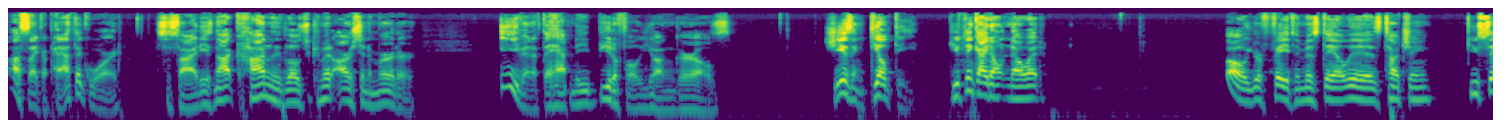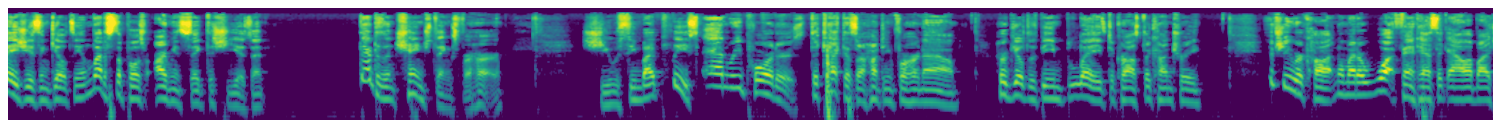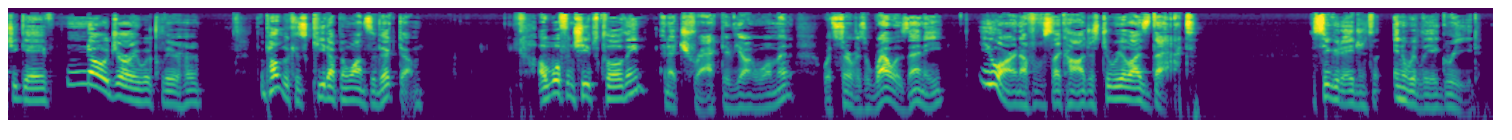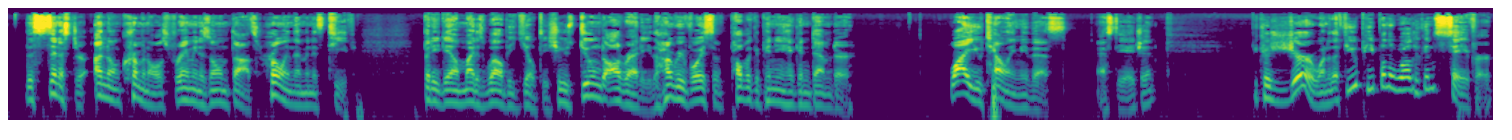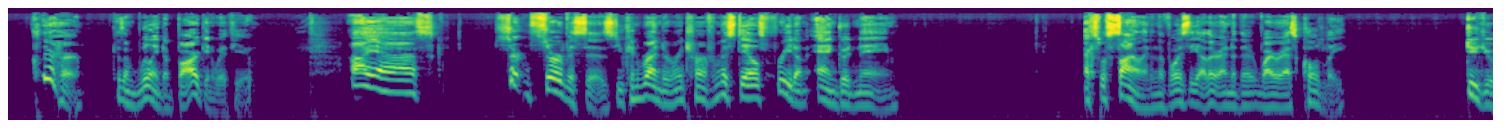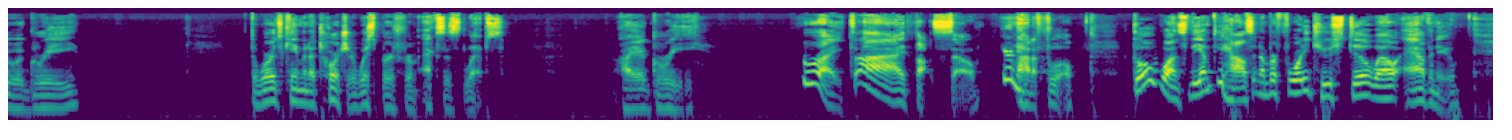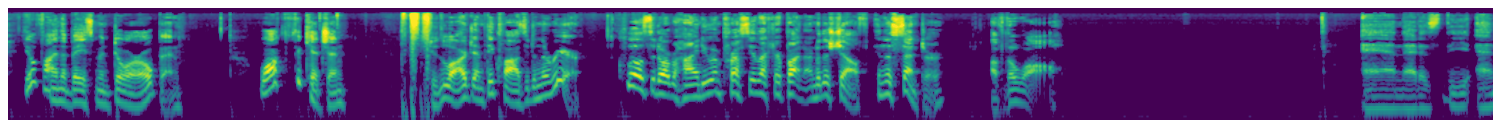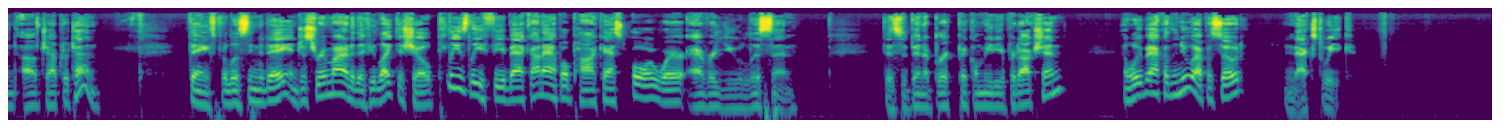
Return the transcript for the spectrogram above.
a psychopathic ward. Society is not kindly to those who commit arson and murder, even if they happen to be beautiful young girls. She isn't guilty. Do you think I don't know it? Oh, your faith in Miss Dale is touching. You say she isn't guilty, and let us suppose for argument's sake that she isn't. That doesn't change things for her. She was seen by police and reporters. Detectives are hunting for her now. Her guilt is being blazed across the country. If she were caught, no matter what fantastic alibi she gave, no jury would clear her. The public is keyed up and wants the victim. A wolf in sheep's clothing, an attractive young woman, would serve as well as any. You are enough of a psychologist to realize that. The secret agent inwardly agreed. This sinister, unknown criminal was framing his own thoughts, hurling them in his teeth. Betty Dale might as well be guilty. She was doomed already. The hungry voice of public opinion had condemned her. Why are you telling me this? asked the agent. Because you're one of the few people in the world who can save her, clear her, because I'm willing to bargain with you. I ask, certain services you can render in return for Miss Dale's freedom and good name. X was silent, and the voice at the other end of the wire asked coldly, Do you agree? The words came in a tortured whisper from X's lips. I agree. Right, I thought so. You're not a fool. Go once to the empty house at number 42 Stillwell Avenue. You'll find the basement door open. Walk to the kitchen to the large empty closet in the rear. Close the door behind you and press the electric button under the shelf in the center of the wall. And that is the end of chapter 10. Thanks for listening today. And just a reminder that if you like the show, please leave feedback on Apple Podcasts or wherever you listen. This has been a Brick Pickle Media production, and we'll be back with a new episode next week.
